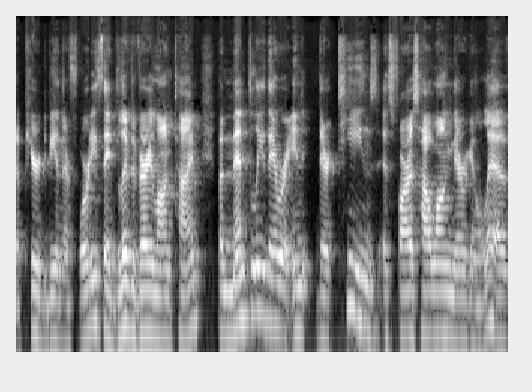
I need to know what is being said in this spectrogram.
appeared to be in their 40s. They'd lived a very long time, but mentally they were in their teens as far as how long they were going to live.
